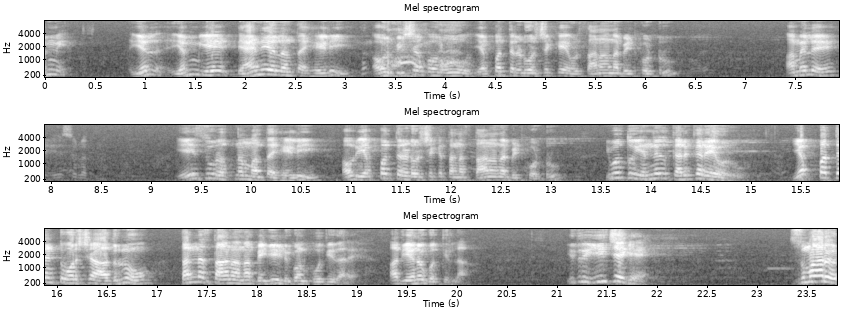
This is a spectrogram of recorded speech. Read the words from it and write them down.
M L M A Daniel ಅಂತ ಹೇಳಿ ಅವರು ಬಿಷಪ್ ಅವರು ಎಪ್ಪತ್ತೆರಡು ವರ್ಷಕ್ಕೆ ಅವ್ರ ಸ್ಥಾನನ ಬಿಟ್ಕೊಟ್ರು. ಆಮೇಲೆ ಏಸು ರತ್ನಂ ಅಂತ ಹೇಳಿ ಅವರು ಎಪ್ಪತ್ತೆರಡು ವರ್ಷಕ್ಕೆ ತನ್ನ ಸ್ಥಾನನ ಬಿಟ್ಕೊಟ್ರು. ಇವತ್ತು ಎನ್ ಎಲ್ ಕರ್ಕರೆ ಅವರು ಎಪ್ಪತ್ತೆಂಟು ವರ್ಷ ಆದ್ರೂ ತನ್ನ ಸ್ಥಾನನ ಬಿಗಿ ಹಿಡ್ಕೊಂಡು ಕೂತಿದ್ದಾರೆ. ಅದೇನೋ ಗೊತ್ತಿಲ್ಲ. ಇದ್ರ ಈಚೆಗೆ ಸುಮಾರು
